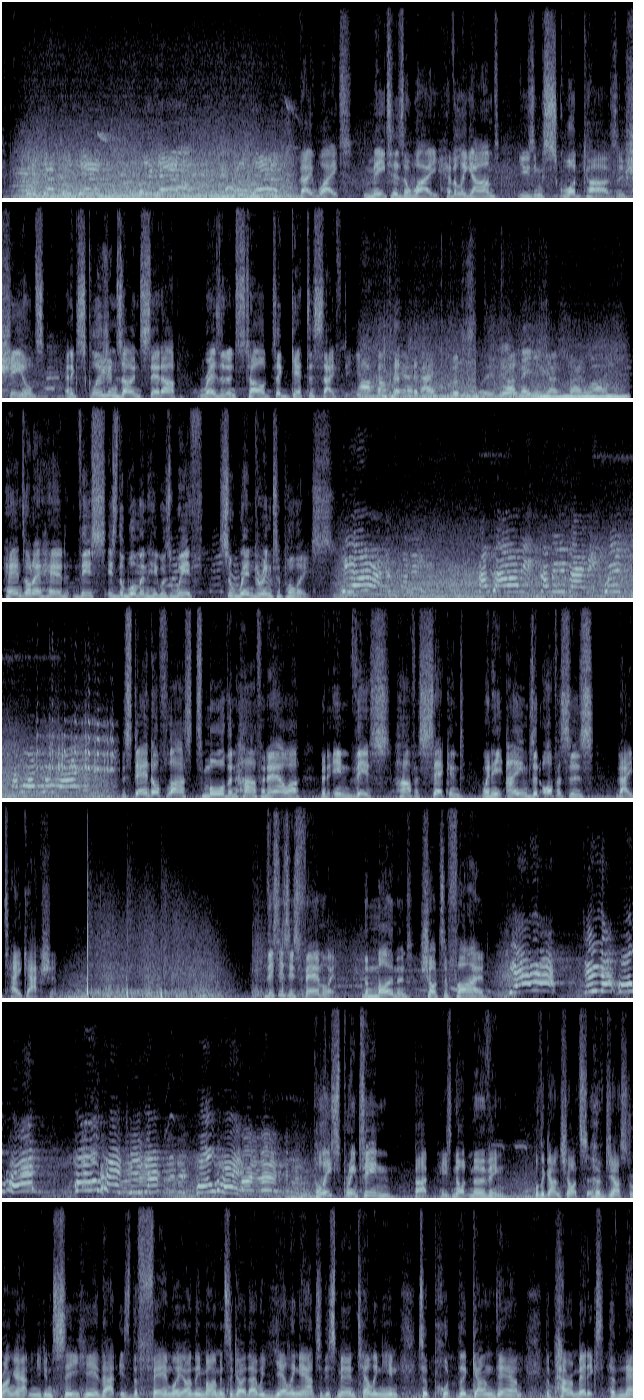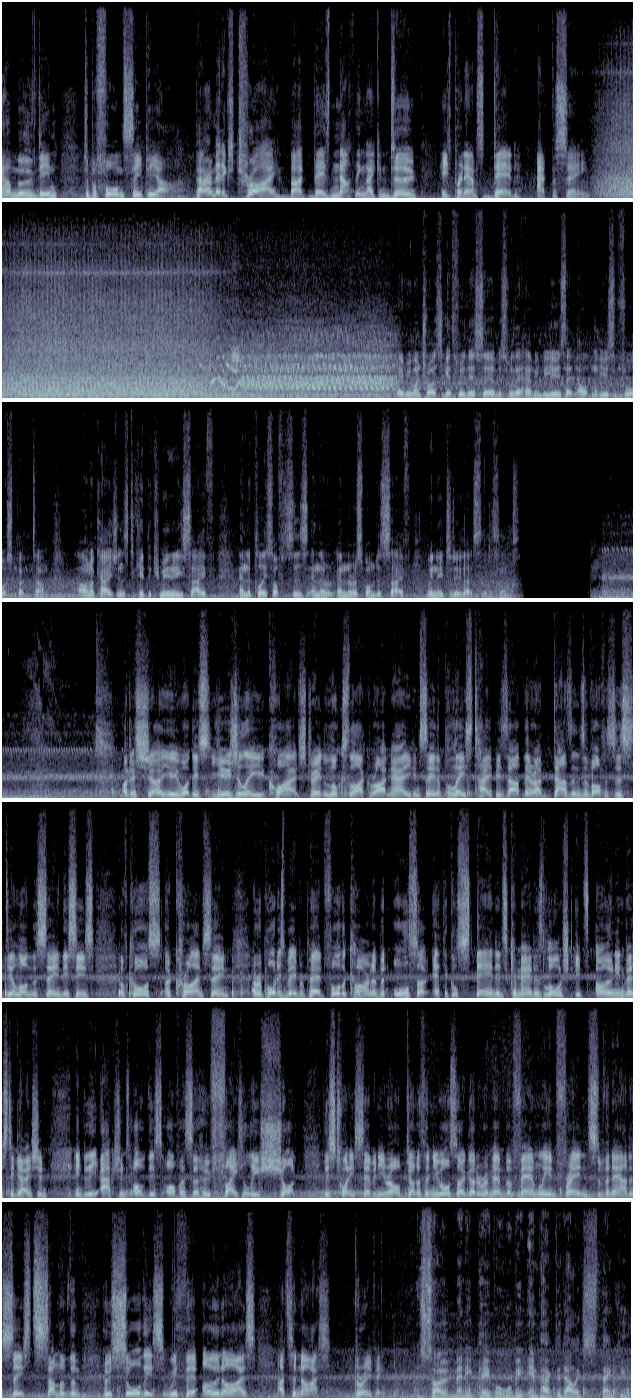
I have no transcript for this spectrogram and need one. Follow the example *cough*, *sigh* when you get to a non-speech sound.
They wait metres away, heavily armed, using squad cars as shields. An exclusion zone set up, residents told to get to safety. Park up there, okay? *laughs* Good to sleep, yeah. I need you to go straight away. Hands on her head, this is the woman he was with, surrendering to police. Kiara, come on it. Come here, baby. Quick. Come on, you're right. The standoff lasts more than half an hour, but in this half a second, when he aims at officers, they take action. This is his family. The moment shots are fired. Kiara, Gina, hold her. Hold her, Gina. Hold her. Police sprint in, but he's not moving. Well, the gunshots have just rung out, and you can see here that is the family. Only moments ago, they were yelling out to this man, telling him to put the gun down. The paramedics have now moved in to perform CPR. Paramedics try, but there's nothing they can do. He's pronounced dead at the scene. Everyone tries to get through their service without having to use that ultimate use of force, but um, on occasions, to keep the community safe and the police officers and the, and the responders safe, we need to do those sort of things. I'll just show you what this usually quiet street looks like right now. You can see the police tape is up. There are dozens of officers still on the scene. This is, of course, a crime scene. A report is being prepared for the coroner, but also Ethical Standards Command has launched its own investigation into the actions of this officer who fatally shot this 27-year-old. Jonathan, you've also got to remember family and friends of the now deceased, some of them who saw this with their own eyes, are tonight grieving. So many people will be impacted. Alex, thank you.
